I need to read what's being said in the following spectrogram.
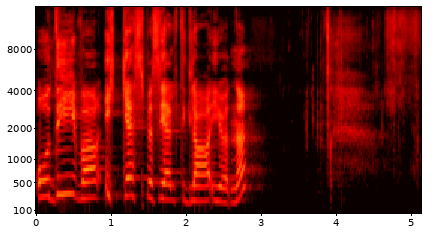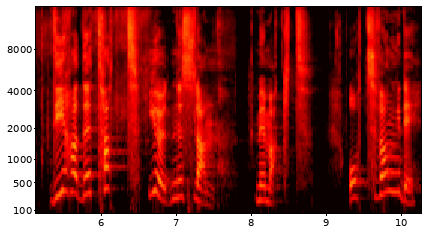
Og de var ikke spesielt glad i jødene. De hadde tatt jødenes land med makt og tvang dem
